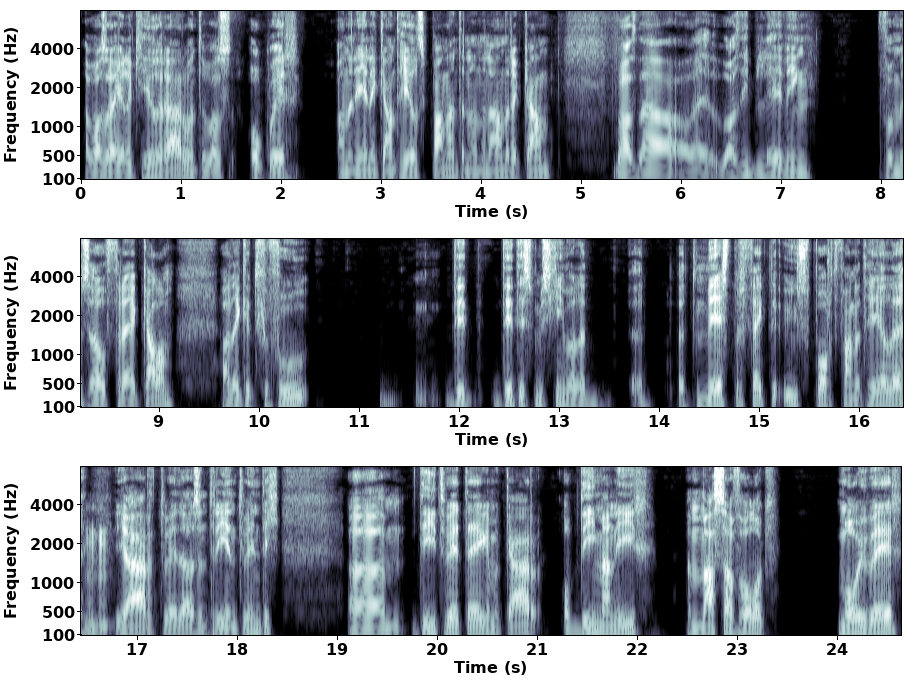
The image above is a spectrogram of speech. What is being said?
Dat was eigenlijk heel raar, want het was ook weer aan de ene kant heel spannend en aan de andere kant was, dat, was die beleving voor mezelf vrij kalm. Had ik het gevoel, dit, dit is misschien wel het, het, meest perfecte uursport van het hele mhm. jaar 2023. Ehm, die twee tegen elkaar op die manier een massa volk, mooi weer.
